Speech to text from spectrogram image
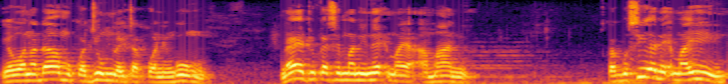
ya wanadamu kwa jumla itakuwa ni ngumu. Naye tukasema ni neema ya amani. Tukagusia neema hii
